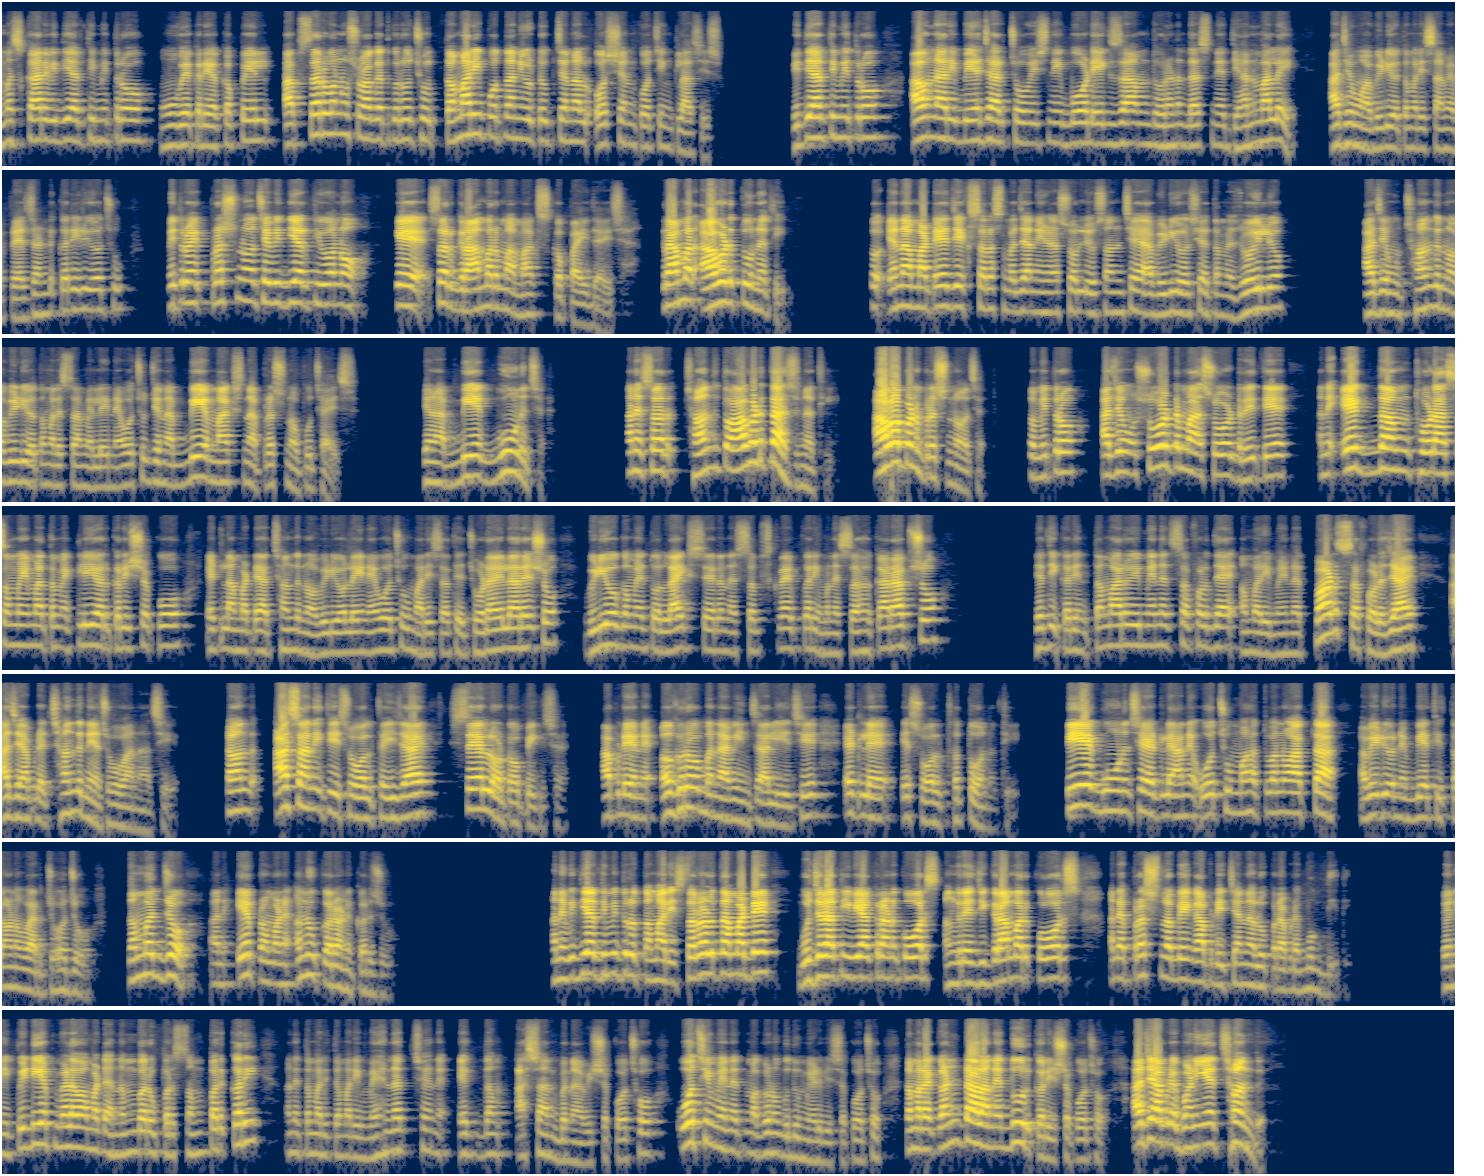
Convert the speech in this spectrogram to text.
નમસ્કાર વિદ્યાર્થી મિત્રો, હું વેકરિયા કપિલ. આપ સર્વનું સ્વાગત કરું છું તમારી પોતાની YouTube channel Ocean coaching classes. વિદ્યાર્થી મિત્રો, આવનારી બે હજાર ચોવીસની બોર્ડ એક્ઝામ ધોરણ દસ ને ધ્યાનમાં લઈ આજે હું આ વીડિયો તમારી સામે પ્રેઝન્ટ કરી રહ્યો છું. મિત્રો, એક પ્રશ્ન છે વિદ્યાર્થીઓનો કે, સર, ગ્રામરમાં માર્ક્સ કપાઈ જાય છે. ગ્રામર આવડતું નથી. તો એના માટે જ એક સરસ મજાની સોલ્યુશન છે. આ વીડિયો છે, તમે જોઈ લ્યો. આજે હું છંદનો વીડિયો તમારી સામે લઈને આવ્યો છું, જેના બે માર્ક્સના પ્રશ્નો પૂછાય છે. જેના બે ગુણ છે. અને સર, છંદ તો આવડતા જ નથી. આવા પણ પ્રશ્નો છે. તો મિત્રો, આજે હું શોર્ટમાં શોર્ટ રીતે અને એકદમ થોડા સમયમાં તમે ક્લિયર કરી શકો, એટલા માટે આ છંદનો વીડિયો લઈને આવ્યો છું. મારી સાથે જોડાયેલા રહેશો. વીડિયો ગમે તો લાઈક, શેર અને સબસ્ક્રાઇબ કરી મને સહકાર આપશો. જેથી કરીને તમારી મહેનત સફળ જાય, અમારી મહેનત પણ સફળ જાય. આજે આપણે છંદને જોવાના છીએ. છંદ આસાનીથી સોલ્વ થઈ જાય સહેલો ટોપિક છે. આપણે એને અઘરો બનાવીને ચાલીએ છીએ, એટલે એ સોલ્વ થતો નથી. બે ગુણ છે, એટલે આને ઓછું મહત્વ ન આપતા આ વિડીયોને બેથી ત્રણ વાર જોજો. સમજજો અને એ પ્રમાણે અનુકરણ કરજો. અને વિદ્યાર્થી મિત્રો, તમારી સરળતા માટે ગુજરાતી વ્યાકરણ કોર્સ અંગ્રેજી ગ્રામર કોર્સ અને પ્રશ્ન બેંક આપણી ચેનલ ઉપર આપણે મૂકી દીધી. તો એની પીડીએફ મેળવવા માટે નંબર ઉપર સંપર્ક કરી અને તમારી તમારી મહેનત છે ને એકદમ આસાન બનાવી શકો છો. ઓછી મહેનતમાં ઘણું બધું મેળવી શકો છો. તમારા કંટાળાને દૂર કરી શકો છો. આજે આપણે ભણીએ છંદ.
